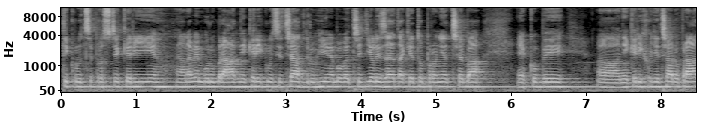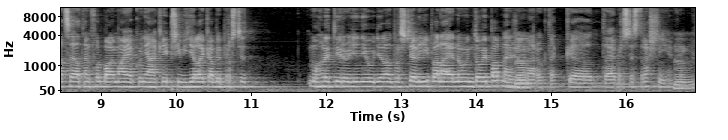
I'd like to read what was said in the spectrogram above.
ty kluci prostě, který, já nevím, budu brát některý kluci třeba v druhý nebo ve třetí lize, tak je to pro ně třeba jakoby uh, některý chodí třeba do práce a ten fotbal má jako nějaký přivídělek, aby prostě mohli ty rodině udělat prostě líp a najednou jim to vypadne že, hmm. na rok, tak uh, to je prostě strašný. Jako. Hmm.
